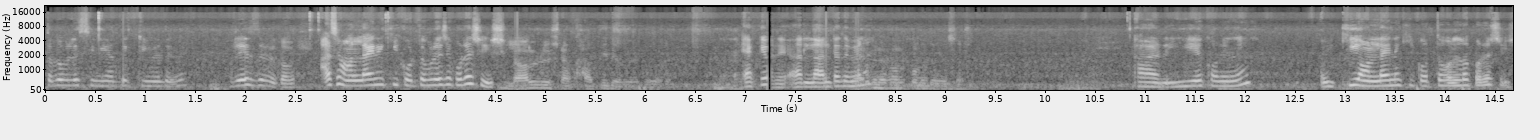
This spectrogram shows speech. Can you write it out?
তোকে বলে সিনিয়রদের টিমে দেবে? ড্রেস দেবে কবে? আচ্ছা অনলাইনে কি করতে বলেছে করেছিস? লাল ড্রেস না খাকি দেবে একেবারে। আর লালটা দেবে না? আর ইয়ে করে নে? ওই কি অনলাইনে কি করতে বলল করেছিস?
